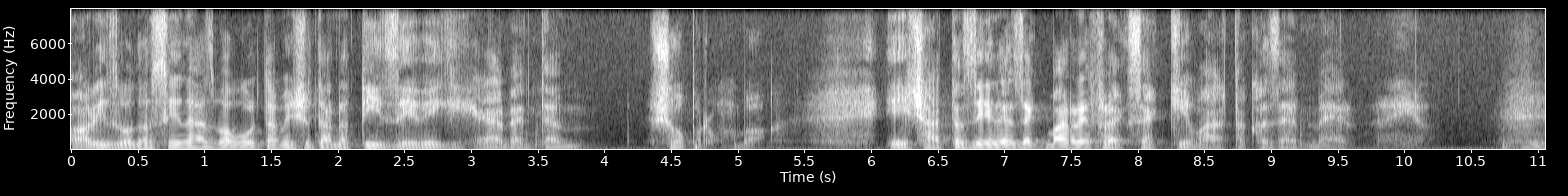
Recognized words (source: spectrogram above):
Arizona Színházban voltam, és utána tíz évig elmentem Sopronba. És hát azért ezek már reflexek kiváltak az embernél. Uh-huh.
